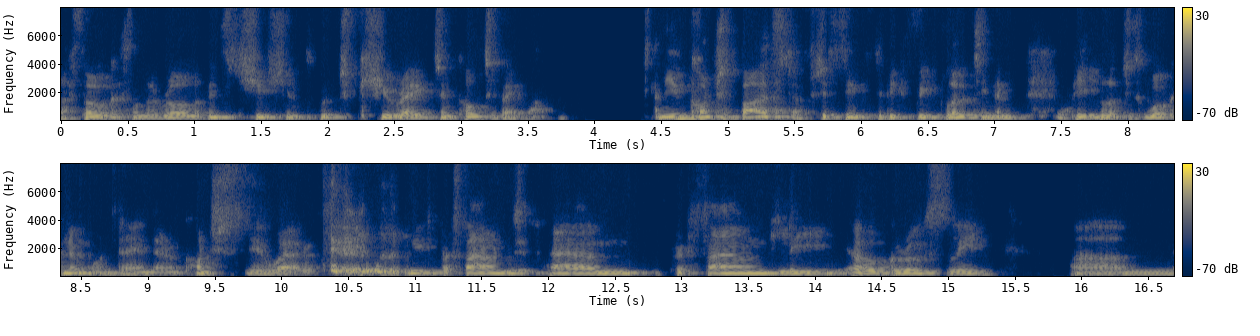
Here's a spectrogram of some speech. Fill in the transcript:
a focus on the role of institutions which curate and cultivate that. And the unconscious bias stuff just seems to be free floating and people have just woken up one day and they're unconsciously aware of these profound, um, profoundly, oh, grossly um,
